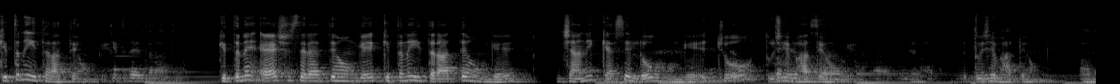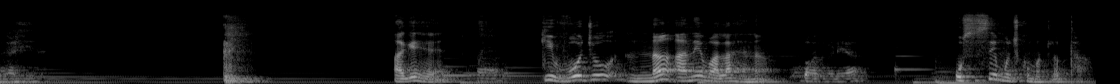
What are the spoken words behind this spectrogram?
कितने इतराते होंगे। कितने तरह थे कितने ऐश से रहते होंगे कितने इतराते होंगे जाने कैसे लोग होंगे जो तुझे भाते होंगे। हाँ तुझे भाते होंगे। तुझे भाते होंगे। बहुत बढ़िया। आगे है। हाँ। कि वो जो न आने वाला है ना बहुत बढ़िया। उससे मुझको मतलब था।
